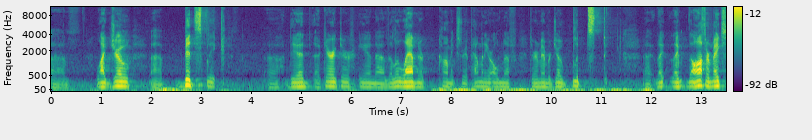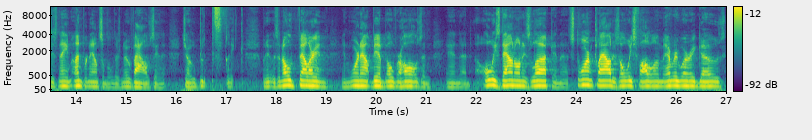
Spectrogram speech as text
Um, like Joe uh, Bidzplik did, a character in uh, the Little Abner comic strip. How many are old enough to remember Joe Blipstick? Uh, they, they, the author makes his name unpronounceable. There's no vowels in it. Joe Blipstick. But it was an old feller in, in worn out bib overhauls and, and uh, always down on his luck, and a storm cloud is always following him everywhere he goes.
